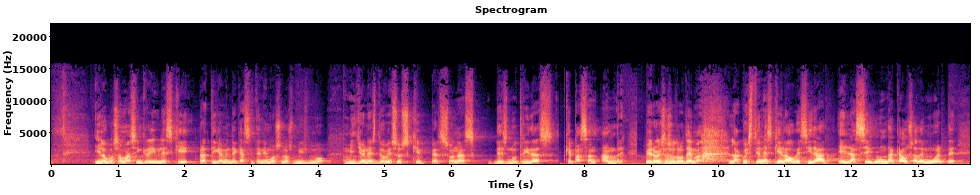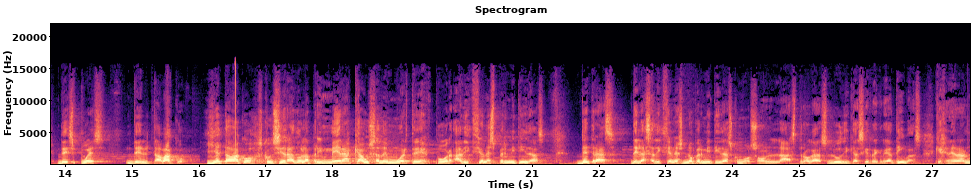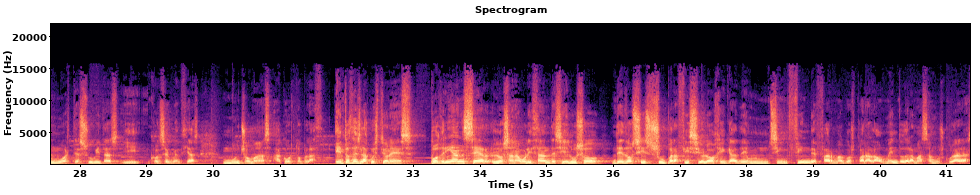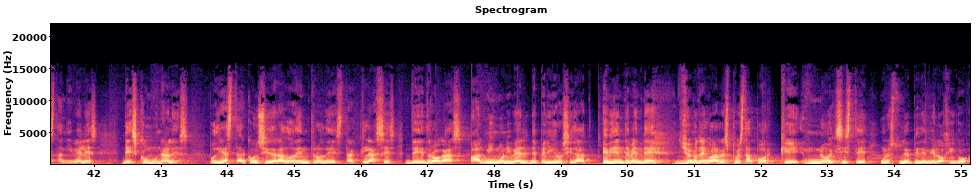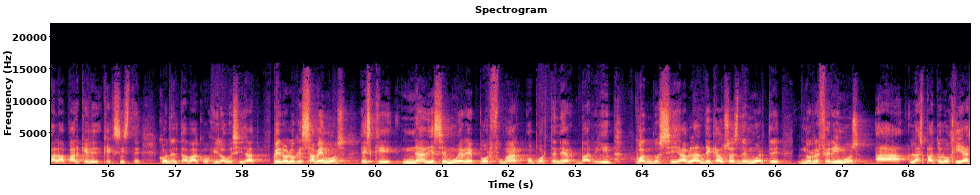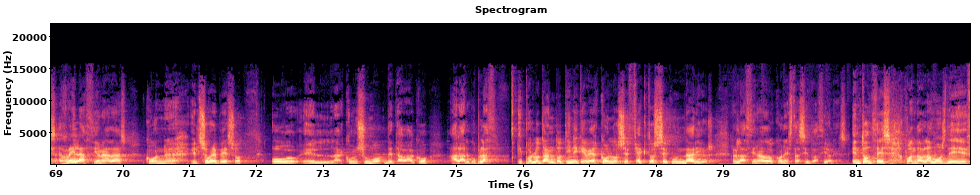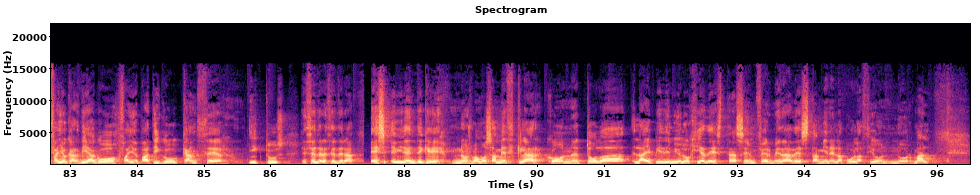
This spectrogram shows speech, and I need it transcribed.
Y la cosa más increíble es que prácticamente casi tenemos los mismos millones de obesos que personas desnutridas que pasan hambre. Pero eso es otro tema. La cuestión es que la obesidad es la segunda causa de muerte después del tabaco. Y el tabaco es considerado la primera causa de muerte por adicciones permitidas detrás de las adicciones no permitidas como son las drogas lúdicas y recreativas, que generan muertes súbitas y consecuencias mucho más a corto plazo. Entonces la cuestión es, ¿podrían ser los anabolizantes y el uso de dosis suprafisiológica de un sinfín de fármacos para el aumento de la masa muscular hasta niveles descomunales ¿podría estar considerado dentro de esta clase de drogas al mismo nivel de peligrosidad? Evidentemente, yo no tengo la respuesta porque no existe un estudio epidemiológico a la par que, que existe con el tabaco y la obesidad, pero lo que sabemos es que nadie se muere por fumar o por tener barriguita. Cuando se hablan de causas de muerte, nos referimos a las patologías relacionadas con eh, el sobrepeso, o el consumo de tabaco a largo plazo. Y por lo tanto tiene que ver con los efectos secundarios relacionados con estas situaciones. Entonces, cuando hablamos de fallo cardíaco, fallo hepático, cáncer, ictus, etcétera, etcétera, es evidente que nos vamos a mezclar con toda la epidemiología de estas enfermedades también en la población normal.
